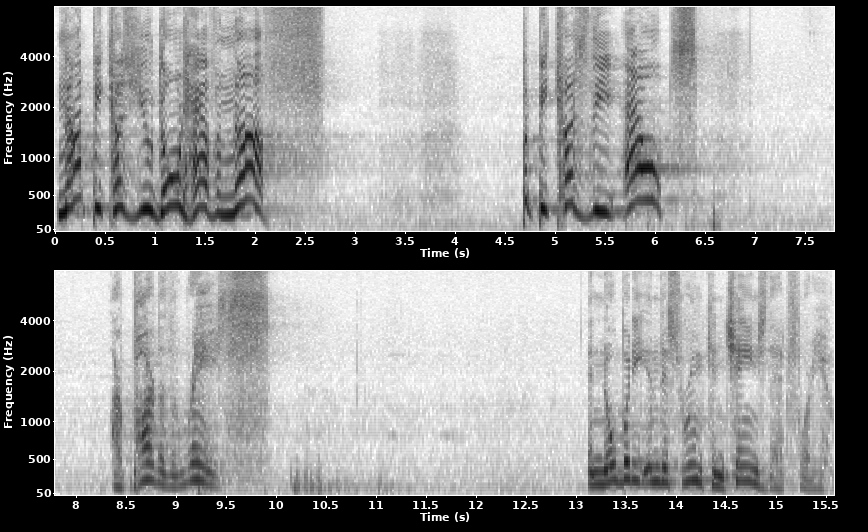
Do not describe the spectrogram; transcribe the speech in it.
Not because you don't have enough, but because the Alps are part of the race. And nobody in this room can change that for you.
